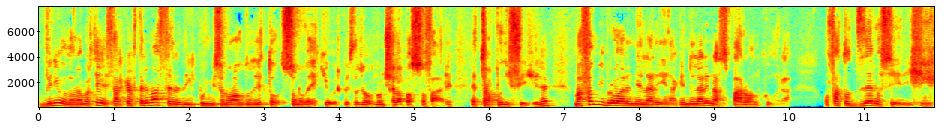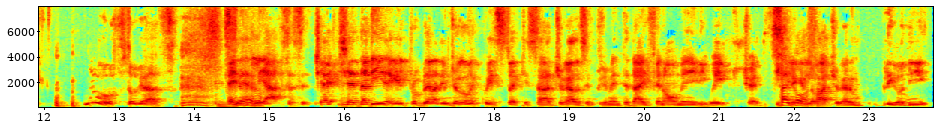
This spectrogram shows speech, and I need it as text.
venivo da una partita di StarCraft Remastered in cui mi sono autodetto sono vecchio per questo gioco, non ce la posso fare, è troppo difficile, ma fammi provare nell'arena, che nell'arena sparo ancora. Ho fatto 0-16. Oh, sto cazzo. È in early access. C'è, c'è da dire che il problema di un gioco come questo è che sarà giocato semplicemente dai fenomeni di Quake. Cioè, è difficile Sai che lo va a giocare un pubblico di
